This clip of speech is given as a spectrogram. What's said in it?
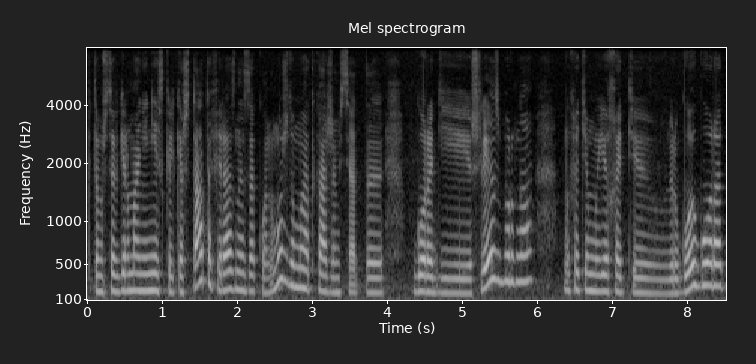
потому что в Германии несколько штатов и разные законы. Можно мы откажемся от э, в городе Шлесбурга, мы хотим уехать э, в другой город.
